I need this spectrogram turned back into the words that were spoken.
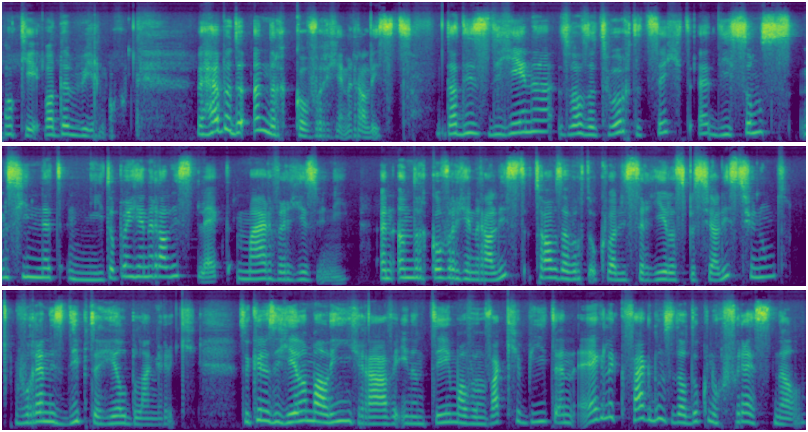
Oké, wat hebben we hier nog? We hebben de undercover generalist. Dat is diegene, zoals het woord het zegt, die soms misschien net niet op een generalist lijkt, maar vergis u niet. Een undercover generalist, trouwens dat wordt ook wel eens seriële specialist genoemd, voor hen is diepte heel belangrijk. Ze kunnen zich helemaal ingraven in een thema of een vakgebied en eigenlijk vaak doen ze dat ook nog vrij snel.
